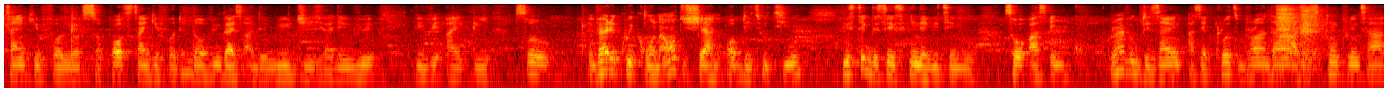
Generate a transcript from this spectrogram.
Thank you for your support. Thank you for the love. You guys are the real G's, you are the real VVIP. So a very quick one. I want to share an update with you. Mistake they say is inevitable. So as a graphic design as a clothes brander as a screen printer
